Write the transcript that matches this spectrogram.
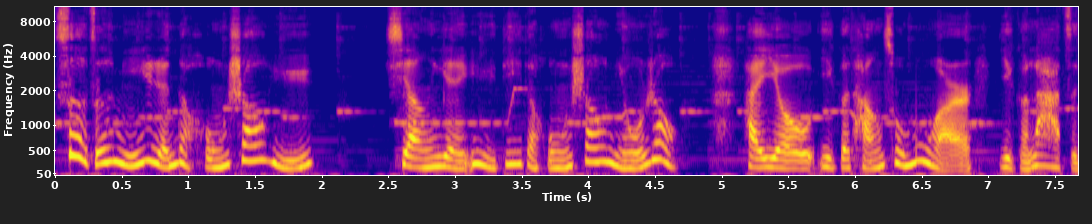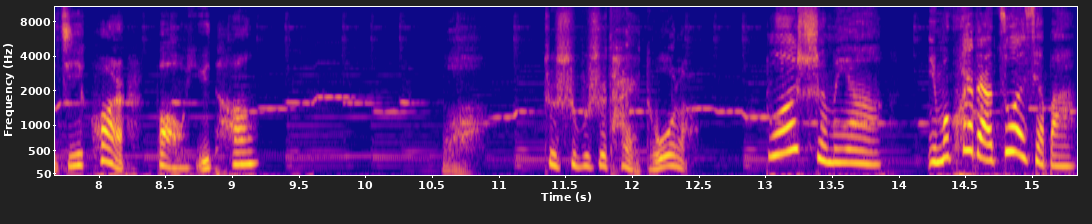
色泽迷人的红烧鱼，香艳欲滴的红烧牛肉，还有一个糖醋木耳，一个辣子鸡块，鲍鱼汤。哇，这是不是太多了？多什么呀？你们快点坐下吧。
